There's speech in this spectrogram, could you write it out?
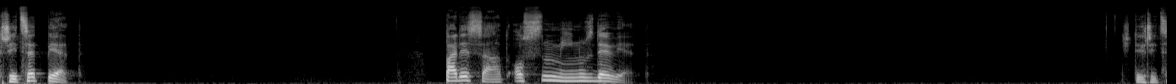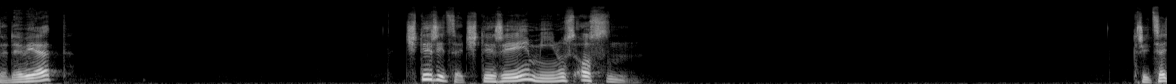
Třicet pět. Padesát osm minus devět. Čtyřicet devět. Čtyřicet čtyři minus osm. Třicet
